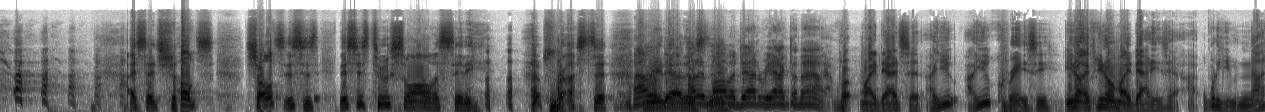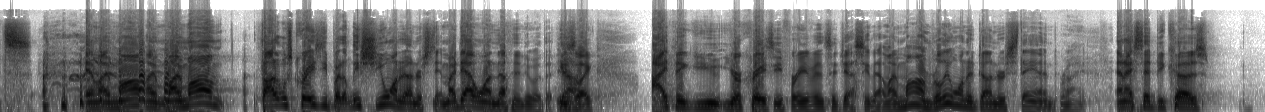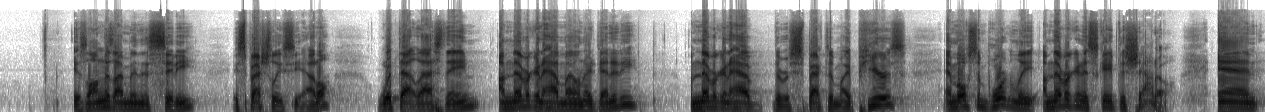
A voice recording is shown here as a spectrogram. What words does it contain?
I said, Schultz, Schultz, this is this is too small of a city for us to How read did, out how this did mom and dad react to that? But my dad said, "Are you are you crazy?" You know, if you know my dad, he said, "What are you nuts?" and my mom, my, my mom thought it was crazy, but at least she wanted to understand. My dad wanted nothing to do with it. He's like, "I think you you're crazy for even suggesting that." My mom really wanted to understand, Right. And I said because as long as I'm in this city, especially Seattle, with that last name, I'm never going to have my own identity. I'm never going to have the respect of my peers, and most importantly, I'm never going to escape the shadow. And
